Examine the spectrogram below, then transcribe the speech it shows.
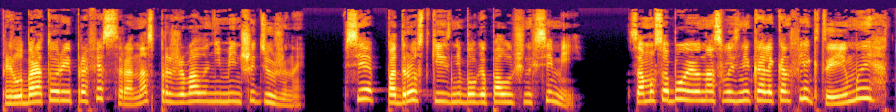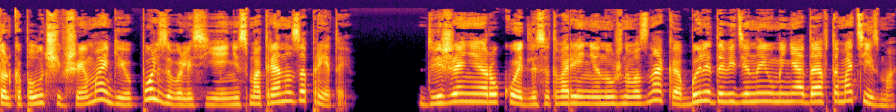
При лаборатории профессора нас проживало не меньше дюжины. Все подростки из неблагополучных семей. Само собой, у нас возникали конфликты, и мы, только получившие магию, пользовались ей, несмотря на запреты. Движения рукой для сотворения нужного знака были доведены у меня до автоматизма,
